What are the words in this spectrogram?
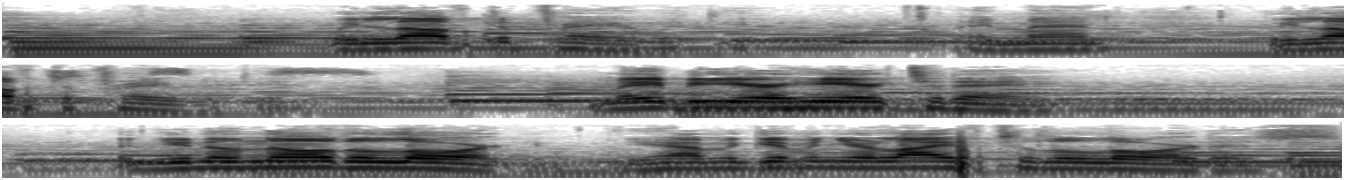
you. We love to pray with you. Amen. We love to pray with you. Maybe you're here today and you don't know the Lord. You haven't given your life to the Lord as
